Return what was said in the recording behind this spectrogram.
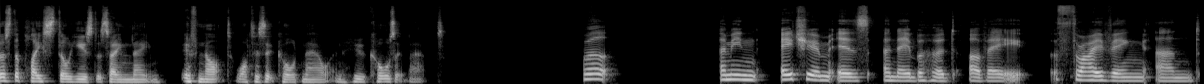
does the place still use the same name? If not, what is it called now and who calls it that? Well, I mean, Atrium is a neighborhood of a thriving and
